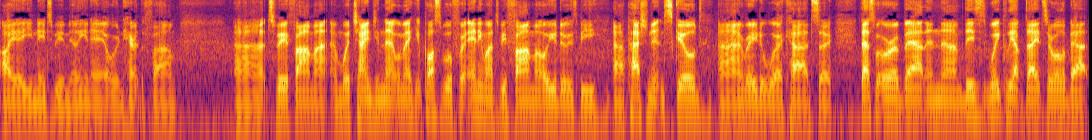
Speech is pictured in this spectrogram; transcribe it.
i.e., you need to be a millionaire or inherit the farm uh, to be a farmer, and we're changing that. We're making it possible for anyone to be a farmer. All you do is be uh, passionate and skilled uh, and ready to work hard. So that's what we're about. And um, these weekly updates are all about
